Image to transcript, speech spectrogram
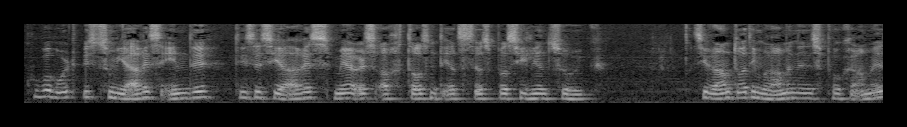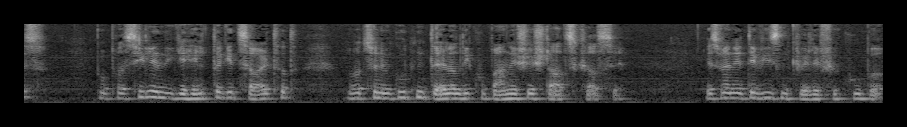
Kuba holt bis zum Jahresende dieses Jahres mehr als 8000 Ärzte aus Brasilien zurück. Sie waren dort im Rahmen eines Programmes, wo Brasilien die Gehälter gezahlt hat, aber zu einem guten Teil an die kubanische Staatskasse. Es war eine Devisenquelle für Kuba.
